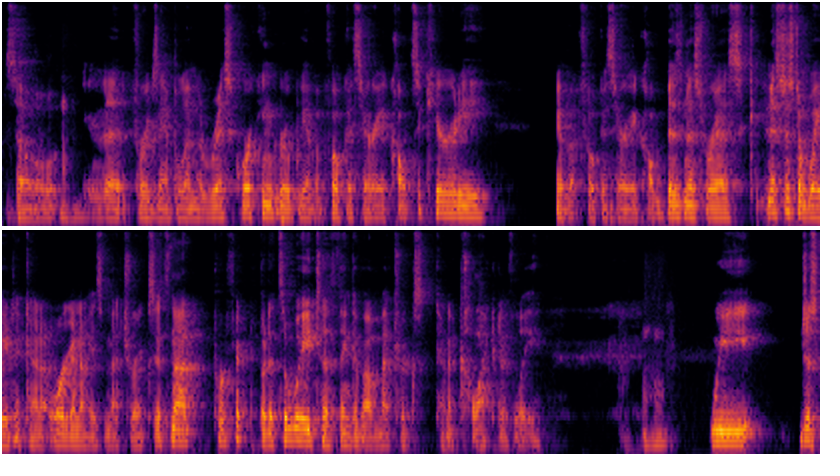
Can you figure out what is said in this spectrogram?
So mm-hmm. in the, for example, in the risk working group, we have a focus area called security. We have a focus area called business risk. And it's just a way to kind of organize metrics. It's not perfect, but it's a way to think about metrics kind of collectively. Mhm. We just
